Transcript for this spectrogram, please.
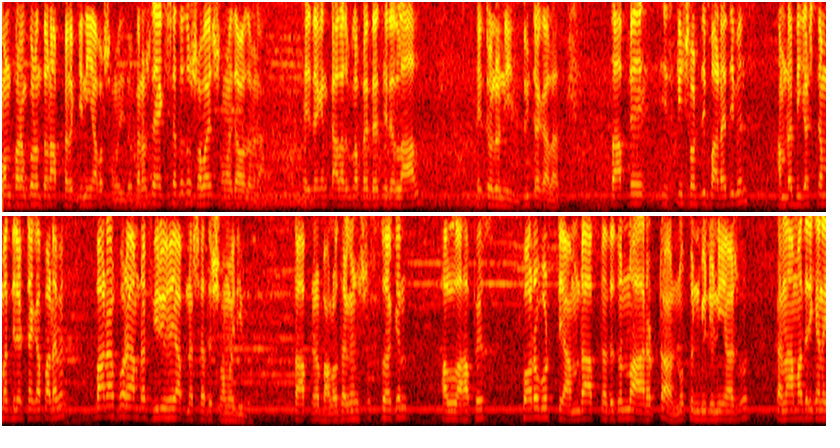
কনফার্ম করেন, তখন আপনাকে নিয়ে আবার সময় দিতে কারণ সেটা একসাথে তো সবাই সময় দেওয়া যাবে না। এই দেখেন কালারগুলো আপনার দেখছি এটা লাল, এটা হলো নীল, দুইটা কালার তো আপনি স্ক্রিনশট দিয়ে পাঠিয়ে দিবেন, আমরা বিকাশ নাম্বার দিলে টাকা পাঠাবেন। পাঠার পরে আমরা ফ্রি হয়ে আপনার সাথে সময় দিব। তো আপনারা ভালো থাকেন, সুস্থ থাকেন। আল্লাহ হাফেজ। পরবর্তী আমরা আপনাদের জন্য আর একটা নতুন ভিডিও নিয়ে আসব। কারণ আমাদের এখানে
